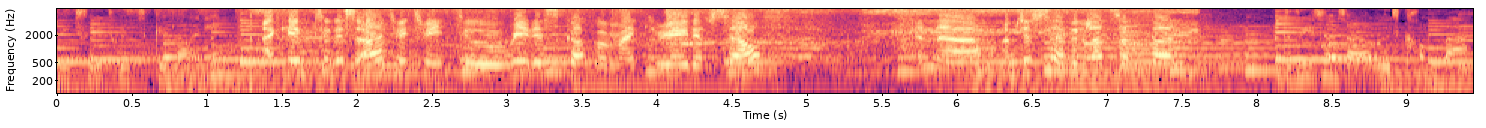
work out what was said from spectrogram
retreat with Gailani. I came to this art retreat to rediscover my creative self and uh, I'm just having lots of fun. The reasons I always come back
